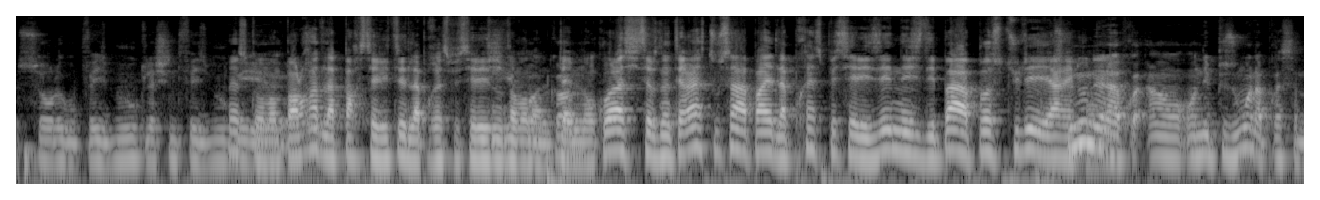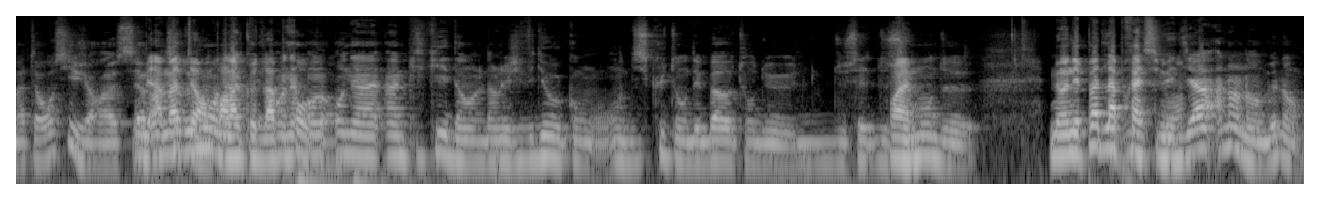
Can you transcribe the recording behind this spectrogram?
sur le groupe Facebook, la chaîne Facebook. Parce qu'on en parlera de la partialité de la presse spécialisée, notamment dans le thème. Donc voilà, si ça vous intéresse, tout ça à parler de la presse spécialisée, n'hésitez pas à postuler et à nous, on est, la pre- on on est plus ou moins la presse amateur aussi. Genre, amateur, on parle que de la pro, on- est impliqué dans, les jeux vidéo, qu'on on discute, on débat autour du- de, ce, de ce Ouais. monde euh, Mais on n'est pas de la presse, hein. média. Ah non, non, mais non.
